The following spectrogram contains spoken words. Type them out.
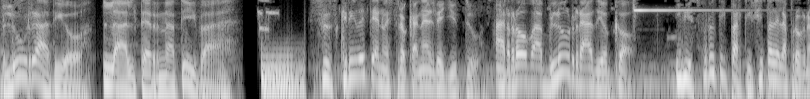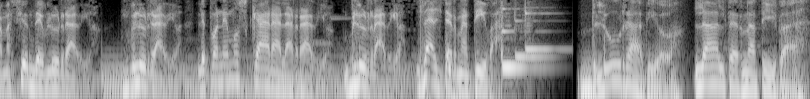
Blue Radio, la alternativa. Suscríbete a nuestro canal de YouTube, arroba Blue Radio Co. Y disfruta y participa de la programación de Blue Radio. Blue Radio, le ponemos cara a la radio. Blue Radio, la alternativa. Blue Radio, la alternativa.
